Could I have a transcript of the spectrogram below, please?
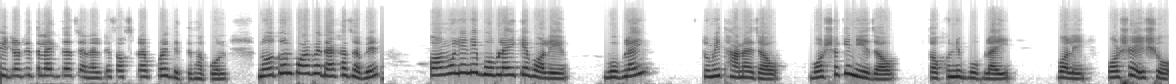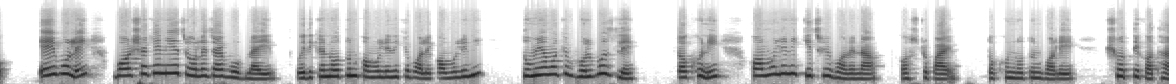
ভিডিওটিতে লাইক দিয়ে চ্যানেলটি সাবস্ক্রাইব করে দেখতে থাকুন। নতুন পর্বে দেখা যাবে। কমলিনী বুবলাইকে বলে, বুবলাই, তুমি থানায় যাও। বর্ষাকে নিয়ে যাও। তখনই বুবলাই বলে, বর্ষা, এসো। এই বলেই বর্ষাকে নিয়ে চলে যায় বুবলাই। ওইদিকে নতুন কমলিনীকে বলে, কমলিনী, তুমি আমাকে ভুল বুঝলে? তখনই কমলিনী কিছুই বলে না। কষ্ট পায়। তখন নতুন বলে, সত্যি কথা,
